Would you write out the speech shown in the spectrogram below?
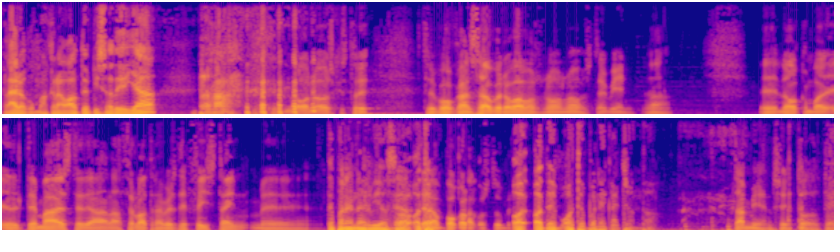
Claro, como has grabado tu episodio ya. no, no, es que estoy, estoy un poco cansado, pero vamos, no, no, estoy bien. Eh, no, como el tema este de al hacerlo a través de FaceTime me... Te pone nervioso. o te, da un poco la costumbre. O, te, o te pone cachondo. También, sí, todo, todo.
